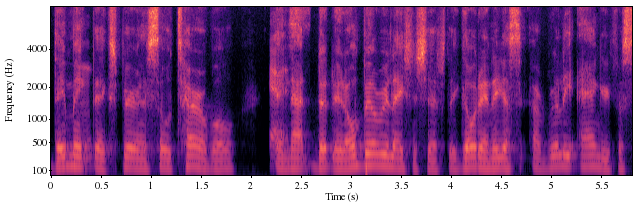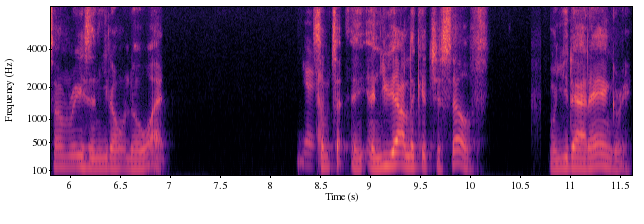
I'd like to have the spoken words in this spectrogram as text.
they make Mhm. the experience so terrible and yes. that that they don't build relationships. They go there and they just are really angry for some reason. You don't know what. Yeah. Sometimes, and you gotta look at yourself when you're that angry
